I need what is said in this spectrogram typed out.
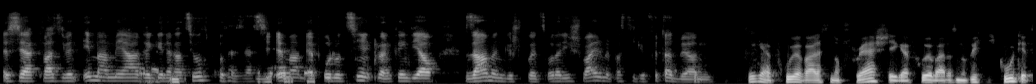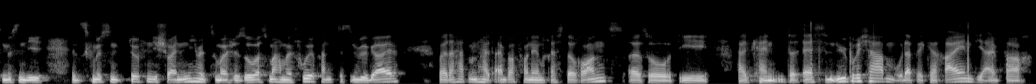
Es ist ja quasi, wenn immer mehr Regenerationsprozesse, dass sie immer mehr produzieren können, kriegen die auch Samen gespritzt oder die Schweine, mit was die gefüttert werden. Digga, früher war das noch fresh, Digga. Früher war das noch richtig gut. Jetzt müssen die, jetzt müssen, dürfen die Schweine nicht mehr zum Beispiel sowas machen, weil früher fand ich das übel geil, weil da hat man halt einfach von den Restaurants, also die halt kein Essen übrig haben oder Bäckereien, die einfach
